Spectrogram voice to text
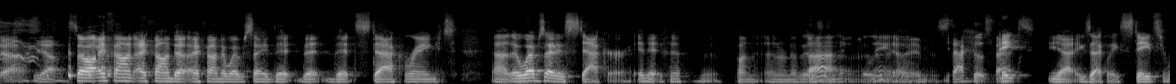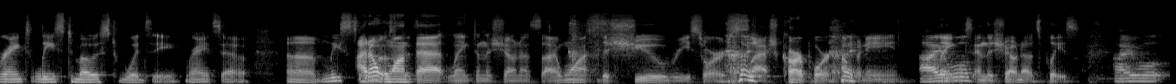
yeah, yeah. So I found I found a I found a website that that that stack ranked. Uh, the website is Stacker. And it fun. I don't know if that's Ah, actually. Um, stack those States, facts. Yeah, exactly. States ranked least most woodsy, right? So um, least. I don't want woodsy. that linked in the show notes. I want the shoe resource slash carport company I linked will. in the show notes, please. I will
